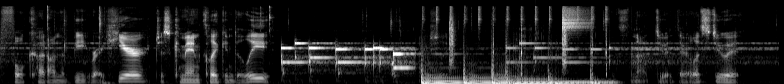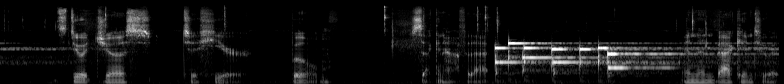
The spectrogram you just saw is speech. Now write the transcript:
full cut on the beat right here. Just command click and delete. Actually, let's not do it there. Let's do it, let's do it just to here. Boom. Second half of that. And then back into it.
